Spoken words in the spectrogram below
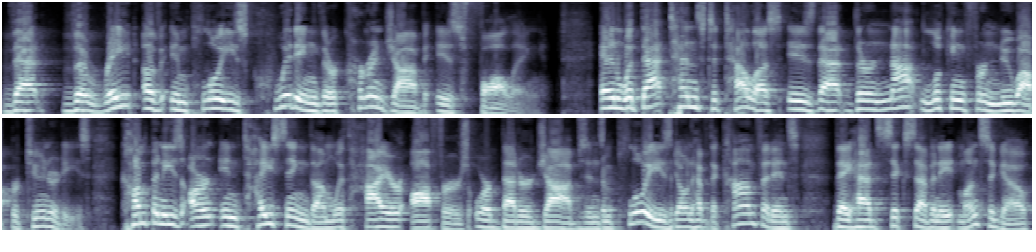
that the rate of employees quitting their current job is falling. And what that tends to tell us is that they're not looking for new opportunities. Companies aren't enticing them with higher offers or better jobs, and employees don't have the confidence they had six, seven, eight months ago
